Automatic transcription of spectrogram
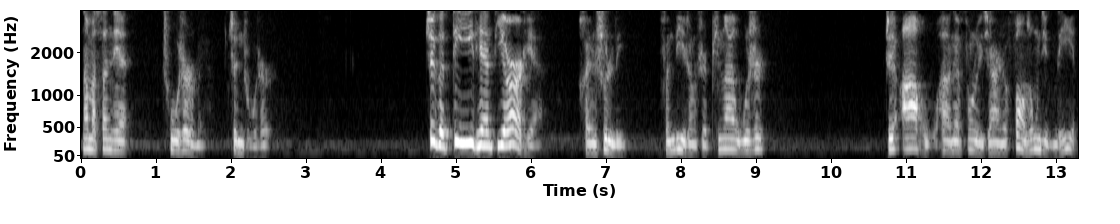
那么三天出事没？真出事这个第一天、第二天很顺利，坟地上是平安无事。这阿虎还有那风水先生就放松警惕了。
